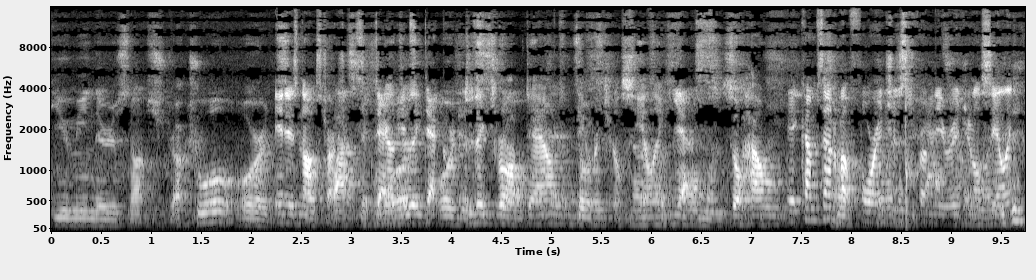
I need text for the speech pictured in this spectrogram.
do you mean they're just not structural, or it's It is not structural. plastic It's decorative. wood, or Do they drop down from the original ceiling? Yes. So how It comes down about four inches from the original ceiling,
